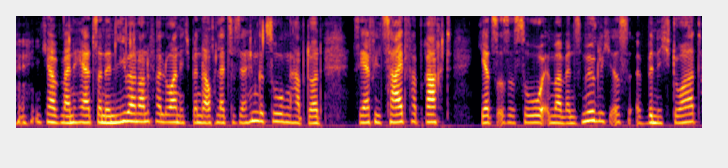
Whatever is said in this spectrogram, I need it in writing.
ich habe mein Herz an den Libanon verloren. Ich bin da auch letztes Jahr hingezogen, habe dort sehr viel Zeit verbracht. Jetzt ist es so, immer wenn es möglich ist, bin ich dort.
